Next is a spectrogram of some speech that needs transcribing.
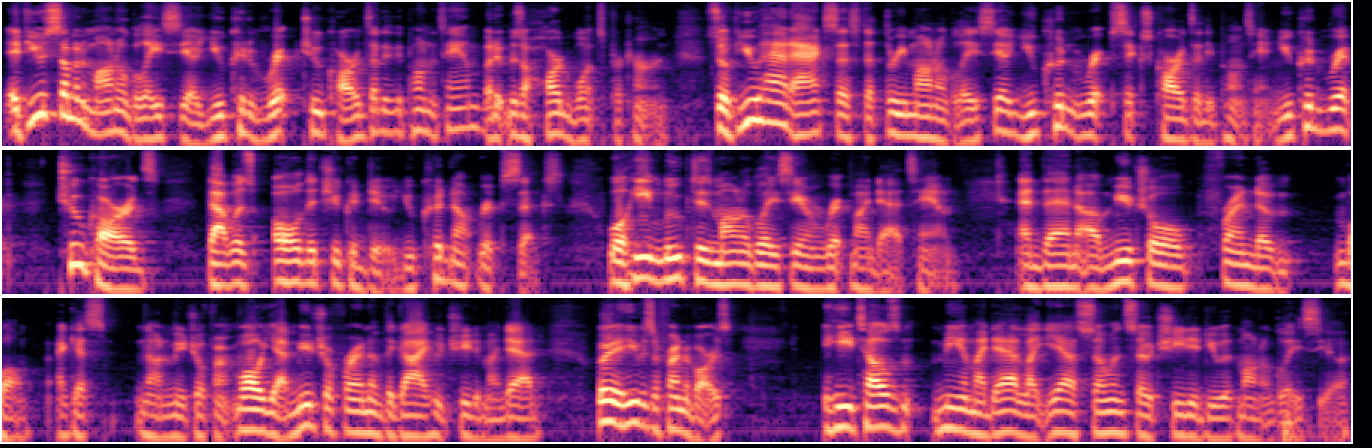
If you summoned Moulinglacia, you could rip two cards out of the opponent's hand, but it was a hard once per turn. So if you had access to three Moulinglacia, you couldn't rip six cards out of the opponent's hand. You could rip two cards. That was all that you could do. You could not rip six. Well, he looped his Moulinglacia and ripped my dad's hand. And then a mutual friend of well, I guess not a mutual friend. Well, yeah, mutual friend of the guy who cheated my dad, but he was a friend of ours. He tells me and my dad, like, yeah, so and so cheated you with Moulinglacia.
